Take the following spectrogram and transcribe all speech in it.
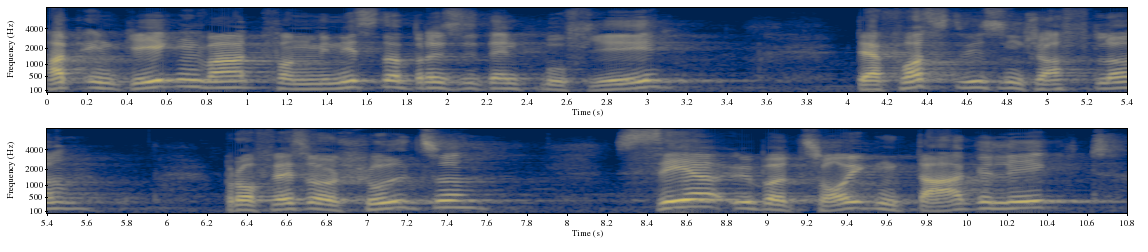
hat in Gegenwart von Ministerpräsident Bouffier der Forstwissenschaftler Prof. Schulze sehr überzeugend dargelegt,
